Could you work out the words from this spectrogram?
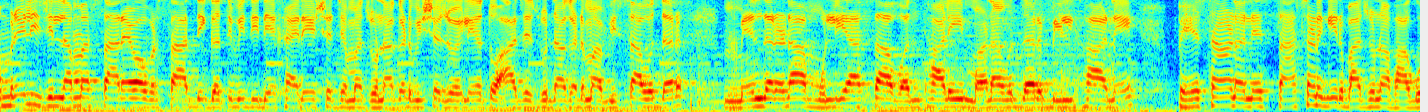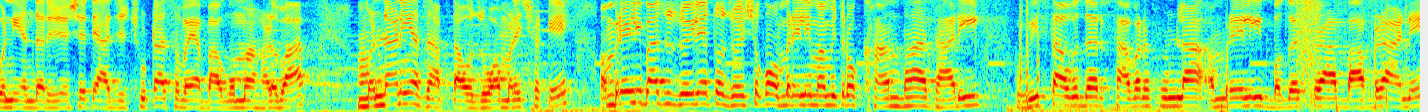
અમરેલી જિલ્લામાં સારા એવા વરસાદની ગતિવિધિ દેખાઈ રહી છે, જેમાં જુનાગઢ વિશે જોઈ લઈએ તો આજે જુનાગઢમાં વિસાવદર, મેંદરડા, મુલિયાસા, વંથાળી, માણાવદર, બિલખા અને ભેસાણ અને સાસણગીર બાજુના ભાગોની અંદર જે છે તે આજે છૂટા છવાયા ભાગોમાં હળવા મંડાણિયા ઝાપટાઓ જોવા મળી શકે. અમરેલી બાજુ જોઈ લે તો જોઈ શકો અમરેલીમાં મિત્રો ખાંભા, ધારી, વિસાવદર, સાવરકુંડલા, અમરેલી, બગસરા, બાબરા અને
